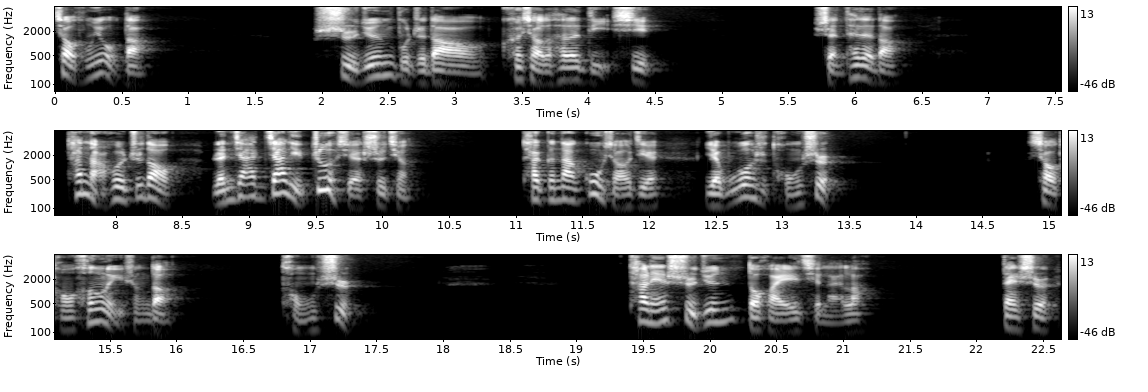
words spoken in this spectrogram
孝童又道：“世君不知道，可晓得他的底细？”沈太太道：“他哪会知道人家家里这些事情？他跟那顾小姐也不过是同事。”孝童哼了一声道：“同事。”他连世君都怀疑起来了。但是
